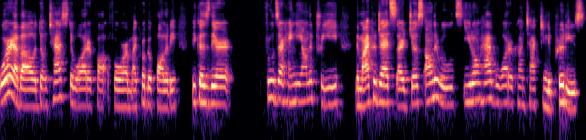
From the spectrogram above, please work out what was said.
worry about, don't test the water for microbial quality because their fruits are hanging on the tree. The microjets are just on the roots. You don't have water contacting the produce.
